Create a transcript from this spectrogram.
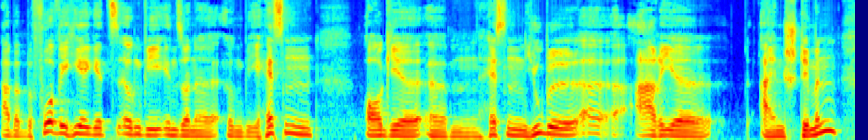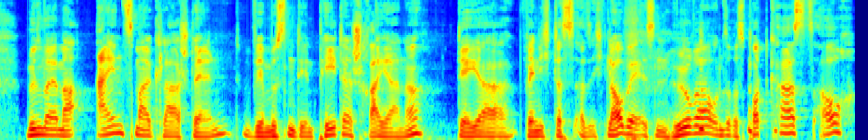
Aber, aber bevor wir hier jetzt irgendwie in so eine irgendwie Hessen Orgie, ähm, Hessen Jubel äh, Arie einstimmen, müssen wir mal eins mal klarstellen. Wir müssen den Peter Schreier, ne? Der ja, wenn ich das, also ich glaube, er ist ein Hörer unseres Podcasts auch.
